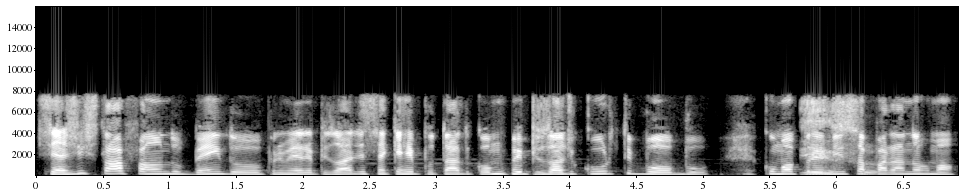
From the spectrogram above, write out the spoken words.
se a gente tava falando bem do primeiro episódio, esse aqui é reputado como um episódio curto e bobo, com uma premissa Isso. paranormal.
